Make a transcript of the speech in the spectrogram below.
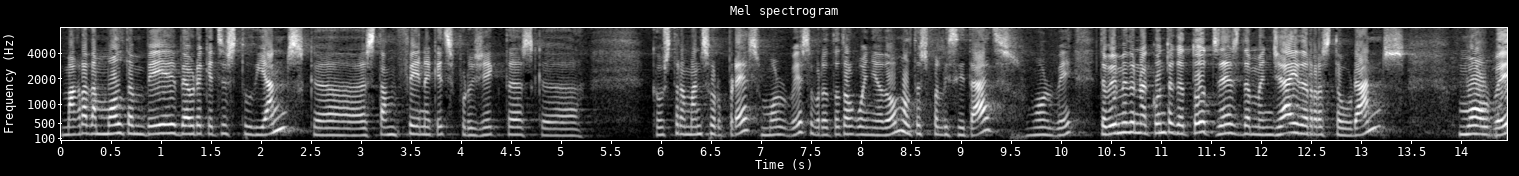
M'ha agradat molt també veure aquests estudiants que estan fent aquests projectes que, que ostres, m'han sorprès, molt bé, sobretot el guanyador, moltes felicitats, molt bé. També m'he donat compte que tots és de menjar i de restaurants, molt bé.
